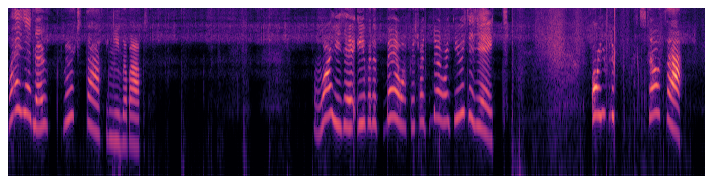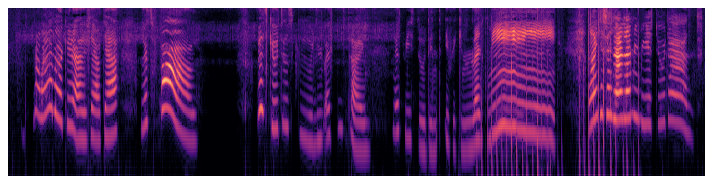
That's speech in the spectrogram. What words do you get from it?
Why is there no blue stuff in bobs? Why is there even a mail office when no one uses it? Or even a shelter? No, I'm working at a shelter. Let's fall. Let's go to school at this time. Let's be student if you can let me. Why does it not let me be a student?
